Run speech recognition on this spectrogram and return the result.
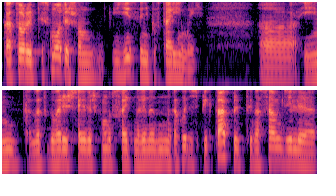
который ты смотришь, он единственный неповторимый. Э, и когда ты говоришь, советуешь кому-то сходить на, на, на какой-то спектакль, ты на самом деле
